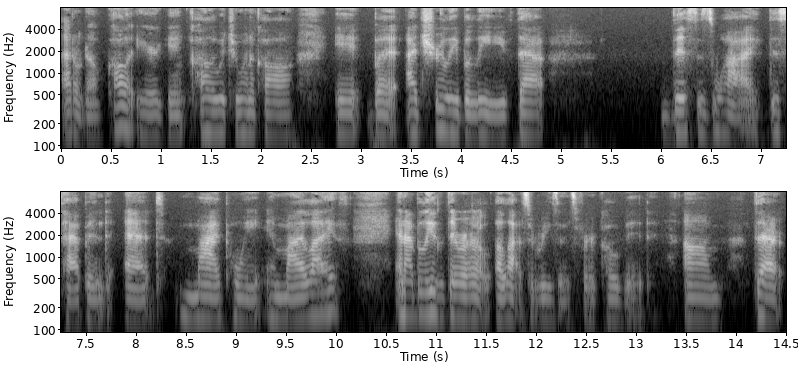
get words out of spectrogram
I don't know, call it arrogant, call it what you want to call it, but I truly believe that this is why this happened at my point in my life. And I believe that there were a, lots of reasons for COVID um, that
